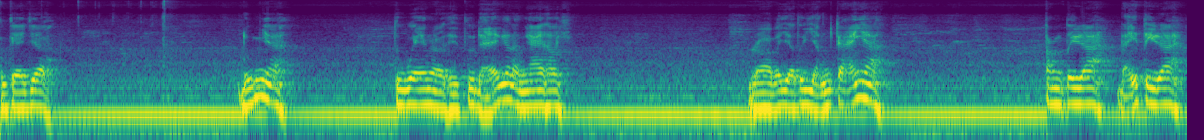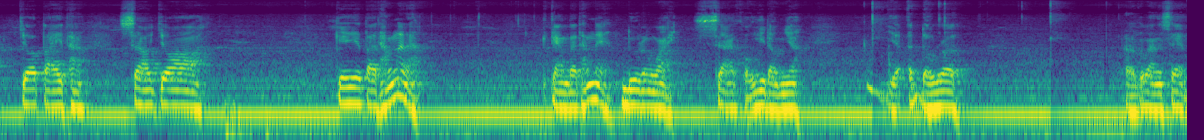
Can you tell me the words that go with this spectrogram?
ok chưa? Đúng nha. Tôi quen rồi thì tôi để cái là ngay thôi. Rồi bây giờ tôi dẫn trái nha. Tăng ti ra, đẩy ti ra, cho tay thẳng sao cho cái tay thắng này nè. Càng tay thắng này đưa ra ngoài, xa khỏi di động nha. Và ít độ rơ. Rồi các bạn xem.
